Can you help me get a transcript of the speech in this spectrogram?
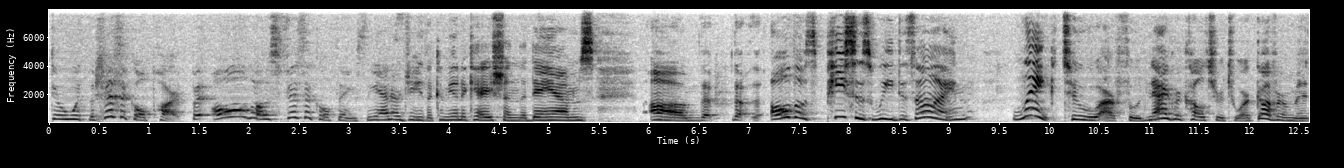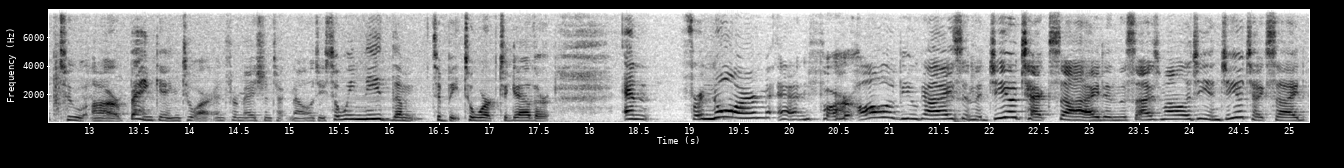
do with the physical part, but all those physical things, the energy, the communication, the dams, um, the, the, all those pieces we design link to our food and agriculture, to our government, to our banking, to our information technology. So we need them to be to work together. And for Norm and for all of you guys in the geotech side and the seismology and geotech side,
